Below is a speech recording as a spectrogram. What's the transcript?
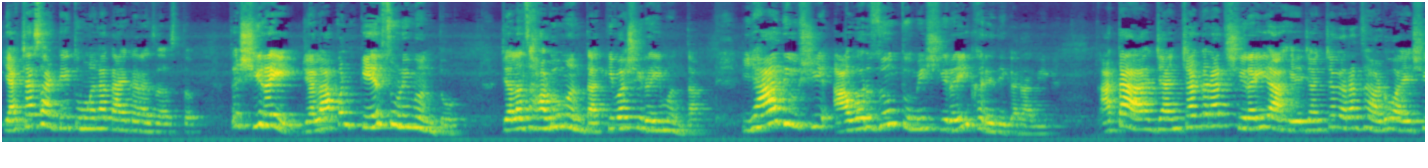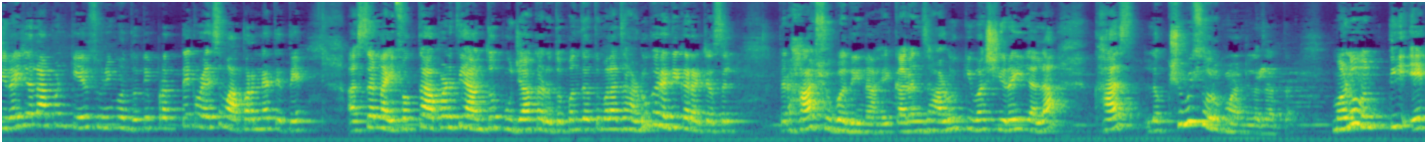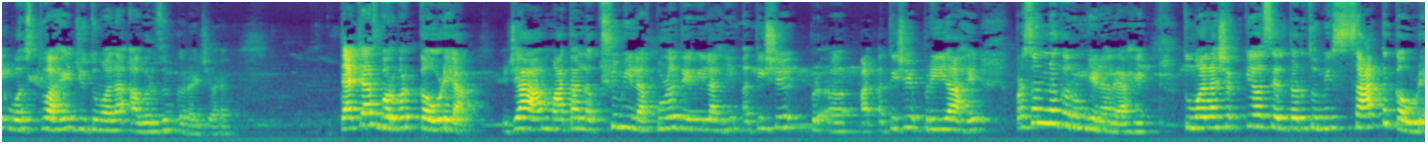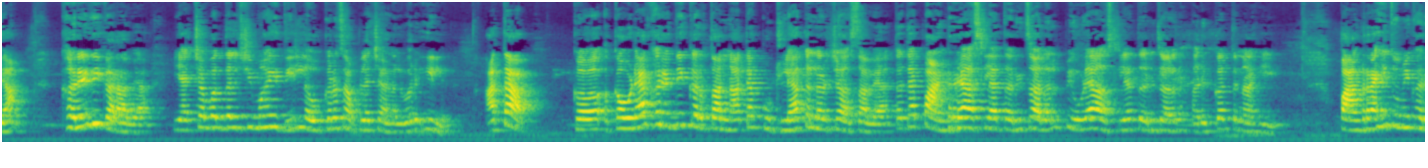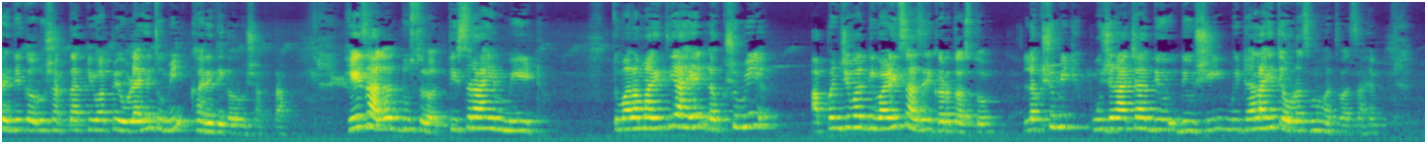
याच्यासाठी तुम्हाला काय करायचं असतं? तर शिरई ज्याला आपण केर सुणी म्हणतो ज्याला झाडू म्हणता किंवा शिरई म्हणता ह्या दिवशी आवर्जून तुम्ही शिरई खरेदी करावी. आता ज्यांच्या घरात शिरई आहे ज्यांच्या घरात झाडू आहे शिरई ज्याला आपण केर सुणी म्हणतो ते प्रत्येक वेळेस वापरण्यात येते. असं नाही फक्त आपण ती आणतो पूजा करतो. पण जर तुम्हाला झाडू खरेदी करायची असेल तर हा शुभ दिन आहे कारण झाडू किंवा शिरई याला खास लक्ष्मी स्वरूप मानलं जातं. म्हणून ती एक वस्तू आहे जी तुम्हाला आवर्जून करायची आहे. त्याच्याच बरोबर कवड्या ज्या माता लक्ष्मीला कुळदेवीलाही अतिशय प्र- अतिशय प्रिय आहे प्रसन्न करून घेणारे आहे. तुम्हाला शक्य असेल तर तुम्ही सात कवड्या खरेदी कराव्या. याच्याबद्दलची माहिती लवकरच आपल्या चॅनलवर येईल. आता क कवड्या खरेदी करताना त्या कुठल्या कलरच्या असाव्या? तर त्या पांढऱ्या असल्या तरी चालेल पिवळ्या असल्या तरी चालेल हरकत नाही. पांढऱ्याही तुम्ही खरेदी करू शकता किंवा पिवळ्याही तुम्ही खरेदी करू शकता. हे झालं दुसरं. तिसरं आहे मीठ. तुम्हाला माहिती आहे लक्ष्मी आपण जेव्हा दिवाळी साजरी करत असतो लक्ष्मी पूजनाच्या दिव दिवशी मिठालाही तेवढंच महत्वाचं आहे.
